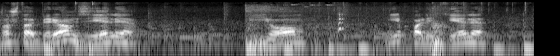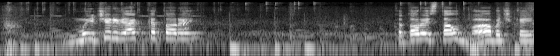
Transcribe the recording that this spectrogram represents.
Ну что, берем зелье. Пьем. И полетели. Мы червяк, который... Который стал бабочкой.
